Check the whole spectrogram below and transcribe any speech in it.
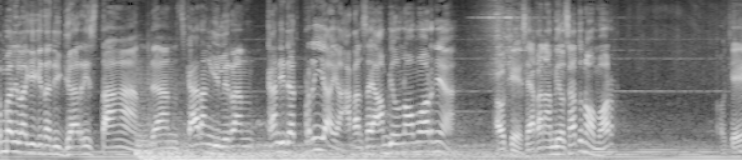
Kembali lagi kita di garis tangan dan sekarang giliran kandidat pria yang akan saya ambil nomornya. Oke, saya akan ambil satu nomor. Oke,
